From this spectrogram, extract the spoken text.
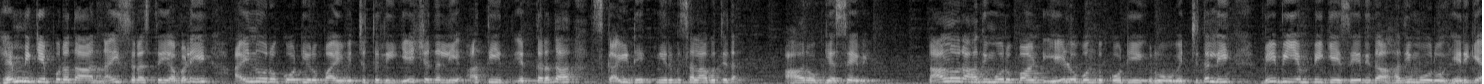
ಹೆಮ್ಮಿಗೆಪುರದ ನೈಸ್ ರಸ್ತೆಯ ಬಳಿ ಐನೂರು ಕೋಟಿ ರೂಪಾಯಿ ವೆಚ್ಚದಲ್ಲಿ ಏಷ್ಯಾದಲ್ಲಿ ಅತಿ ಎತ್ತರದ ಸ್ಕೈಡೆಕ್ ನಿರ್ಮಿಸಲಾಗುತ್ತಿದೆ. ಆರೋಗ್ಯ ಸೇವೆ. ನಾಲ್ನೂರ ಹದಿಮೂರು ಪಾಯಿಂಟ್ ಏಳು ಒಂದು ಕೋಟಿ ರು ವೆಚ್ಚದಲ್ಲಿ ಬಿಬಿಎಂಪಿಗೆ ಸೇರಿದ ಹದಿಮೂರು ಹೆರಿಗೆ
